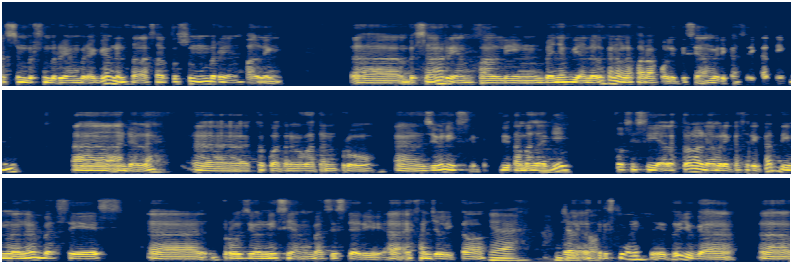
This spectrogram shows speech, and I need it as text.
sumber-sumber uh, yang beragam dan salah satu sumber yang paling uh, besar yang paling banyak diandalkan oleh para politisi Amerika Serikat ini uh, adalah uh, kekuatan-kekuatan pro uh, Zionis. Gitu. Ditambah lagi posisi elektoral di Amerika Serikat di mana basis uh, Zionis yang basis dari uh, evangelical, yeah, evangelical. Uh, itu juga uh,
